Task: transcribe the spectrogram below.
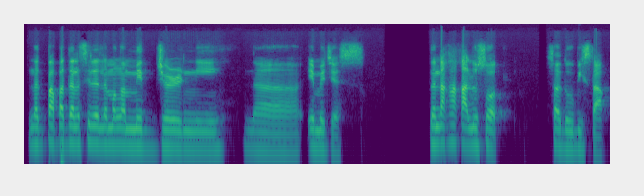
nagpapadala sila ng mga mid-journey na images na nakakalusot sa Adobe Stock.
